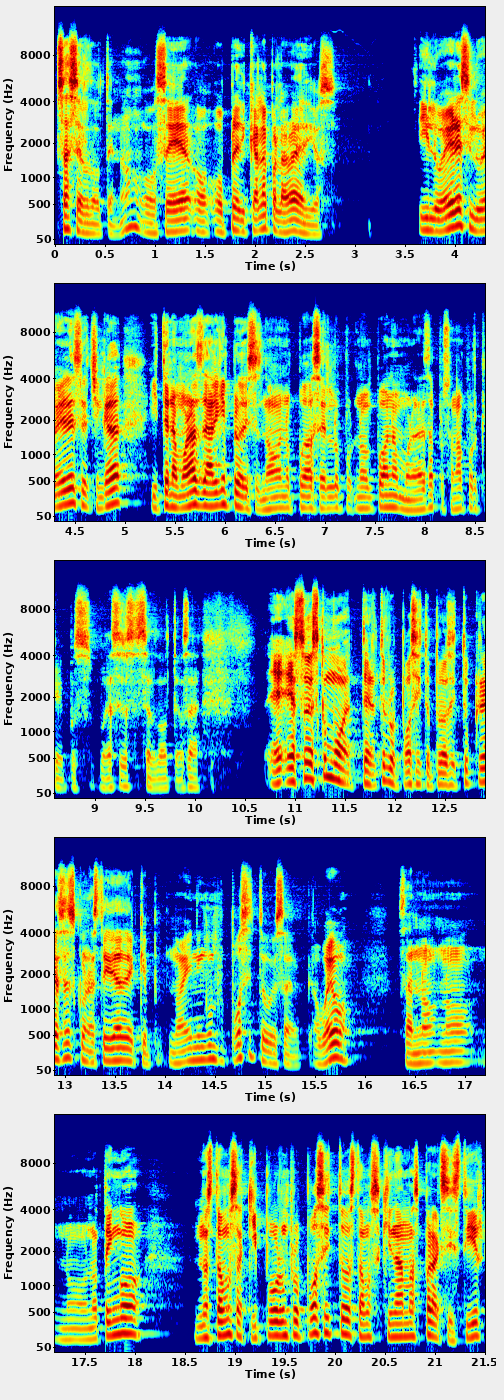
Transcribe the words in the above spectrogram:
sacerdote, ¿no? O ser, o, predicar la palabra de Dios. Y lo eres, y lo eres, la chingada, y te enamoras de alguien, pero dices, no, no puedo hacerlo, no me puedo enamorar de esa persona porque, pues, voy a ser sacerdote. O sea, eso es como tener tu propósito, pero si tú creces con esta idea de que no hay ningún propósito, o sea, a huevo. O sea, no, no, no, no tengo no estamos aquí por un propósito, estamos aquí nada más para existir.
